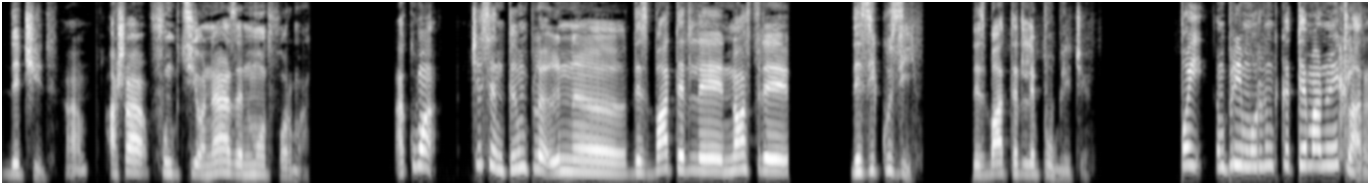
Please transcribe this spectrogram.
decid. Da? Așa funcționează în mod formal. Acum, ce se întâmplă în uh, dezbaterile noastre de zi cu zi, dezbaterile publice? Păi, în primul rând că tema nu e clară.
